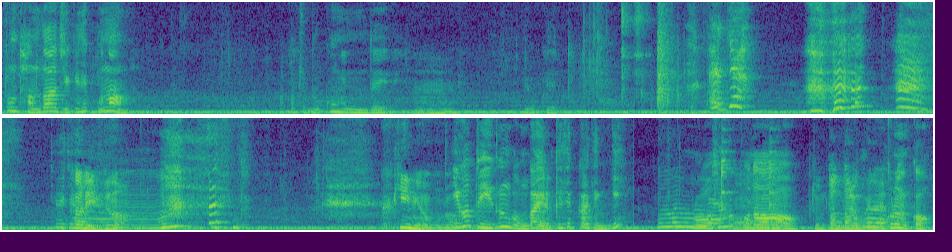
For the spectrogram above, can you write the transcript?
좀 단단해지긴 했구나 아까 좀 물컹했는데 음 이렇게 됐다 색깔이 유준아 느낌이요 뭔가. 이것도 익은 건가? 이렇게 색깔 된 게? 와 생각보다 어, 좀 단단해 보이네. 그러니까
